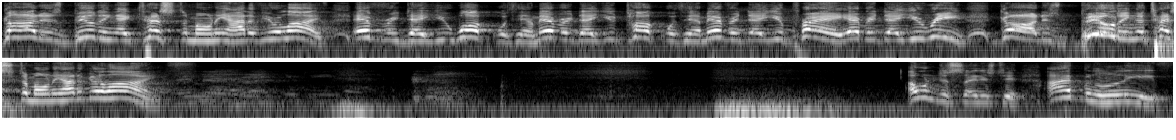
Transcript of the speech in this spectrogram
God is building a testimony out of your life. Every day you walk with Him, every day you talk with Him, every day you pray, every day you read. God is building a testimony out of your life. I want to just say this to you. I believe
